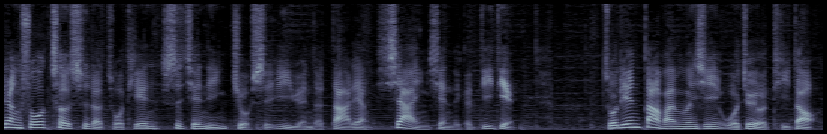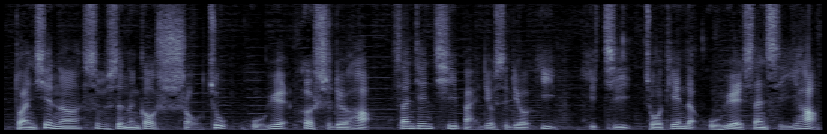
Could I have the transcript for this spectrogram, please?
量缩测试了昨天四千零九十亿元的大量下影线的一个低点。昨天大盘分析我就有提到，短线呢是不是能够守住五月二十六号三千七百六十六亿，以及昨天的五月三十一号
